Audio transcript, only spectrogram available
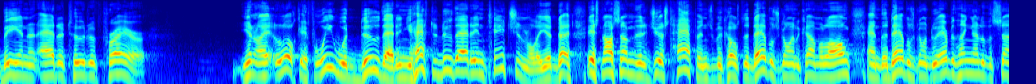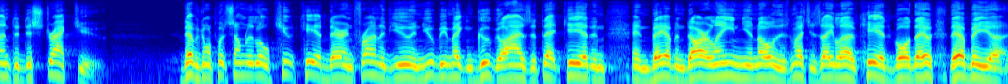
be in an attitude of prayer. You know, look, if we would do that, and you have to do that intentionally, it's not something that just happens because the devil's going to come along and the devil's going to do everything under the sun to distract you. The devil's going to put some little cute kid there in front of you and you'll be making google eyes at that kid and, and bev and darlene you know as much as they love kids boy they'll, they'll be uh,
